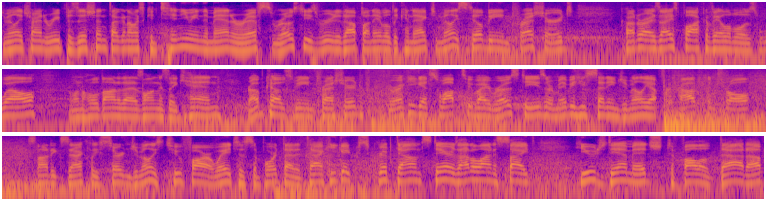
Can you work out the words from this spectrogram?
Jamili trying to reposition. Thuganomics continuing the mana rifts. Roasty's rooted up, unable to connect. Jamili still being pressured. Cauterize Ice Block available as well. They want to hold on to that as long as they can. Rub Cub's being pressured. Gorecki gets swapped to by Roasties, or maybe he's setting Jamili up for crowd control. It's not exactly certain. Jamili's too far away to support that attack. He gets gripped downstairs, out of line of sight. Huge damage to follow that up.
